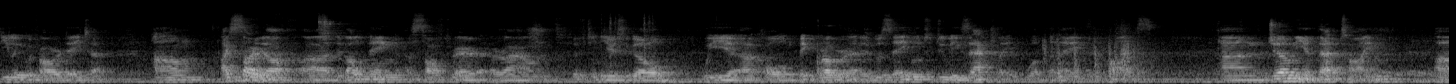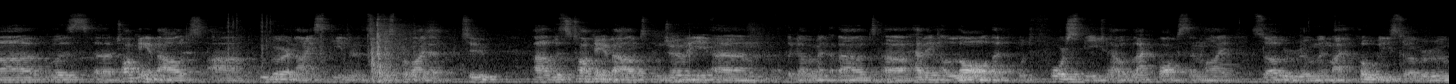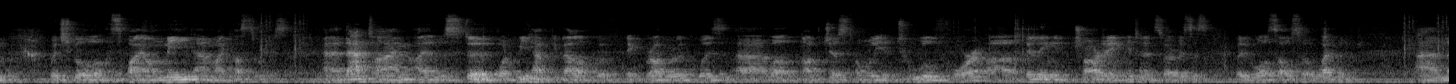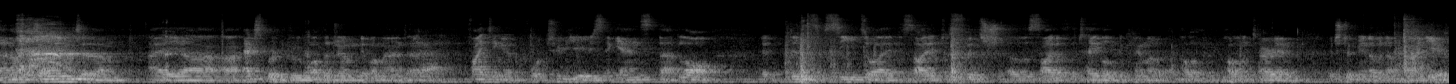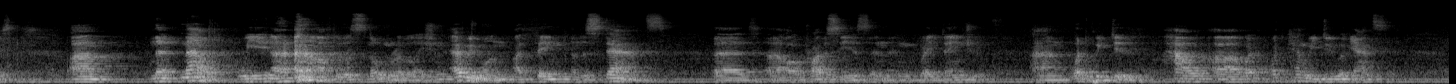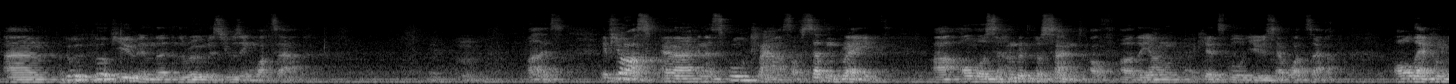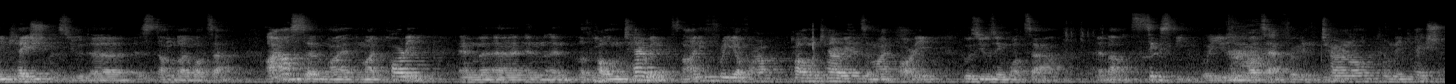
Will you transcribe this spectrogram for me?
dealing with our data. Um, I started off uh, developing a software around 15 years ago we uh, called Big Brother, and it was able to do exactly what the name implies. And Germany at that time uh, was uh, talking about, uh, we were an ISP internet service provider too, uh, was talking about in Germany um, the government about uh, having a law that would force me to have a black box in my server room, in my holy server room, which will spy on me and my customers. And at that time, I understood what we have developed with Big Brother was, uh, well, not just only a tool for uh, billing and charging internet services, but it was also a weapon. And then I joined um, a, uh, uh, expert group of the German government and fighting it for two years against that law. It didn't succeed, so I decided to switch uh, the side of the table and became a, a parliamentarian, which took me another nine years. Um, now, we, after the Snowden revelation, everyone, I think, understands that uh, our privacy is in, in great danger. And what do we do? How, uh, what, what can we do against it? Um, who, who of you in the, in the room is using WhatsApp? Mm. Well, if you ask uh, in a school class of seventh grade, uh, almost 100% of uh, the young kids will use uh, WhatsApp. All their communication is, uh, is done by WhatsApp. I asked uh, my, my party and, uh, and, and the parliamentarians, 93 of our parliamentarians in my party who's using WhatsApp, and about 60 were using WhatsApp for internal communication.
